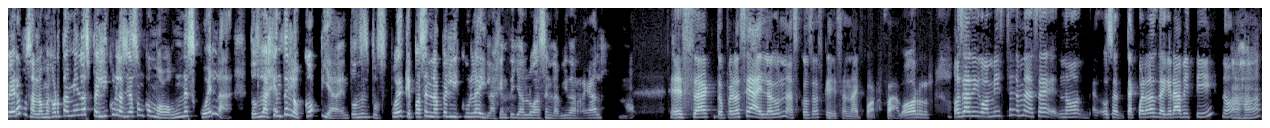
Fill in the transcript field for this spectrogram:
pero pues a lo mejor también las películas ya son como una escuela, entonces la gente lo copia, entonces pues puede que pase en la película y la gente ya lo hace en la vida real, ¿no? Exacto, pero sea, hay luego unas cosas que dicen, ay, por favor. O sea, digo, a mí se me hace, no, o sea, ¿te acuerdas de Gravity, no? Ajá.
